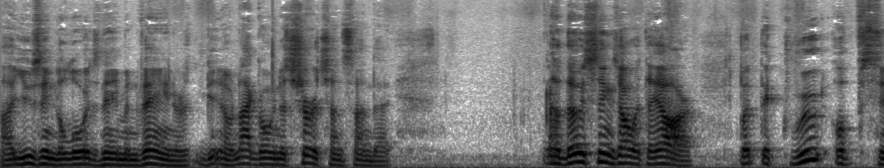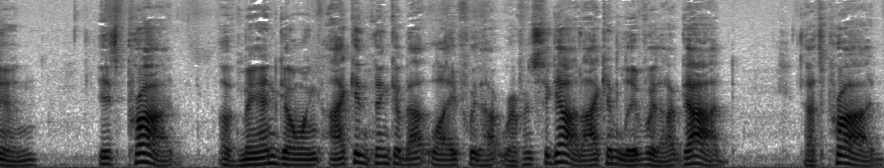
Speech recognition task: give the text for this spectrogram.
uh, using the Lord's name in vain, or you know, not going to church on Sunday. Now, those things are what they are. But the root of sin is pride of man going, I can think about life without reference to God. I can live without God. That's pride.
